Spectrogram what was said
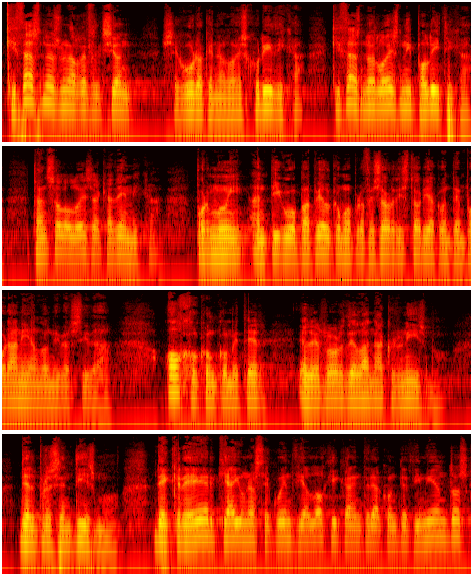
Quizás no es una reflexión seguro que no lo es jurídica, quizás no lo es ni política, tan solo lo es académica, por muy antiguo papel como profesor de historia contemporánea en la universidad. Ojo con cometer el error del anacronismo, del presentismo, de creer que hay una secuencia lógica entre acontecimientos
